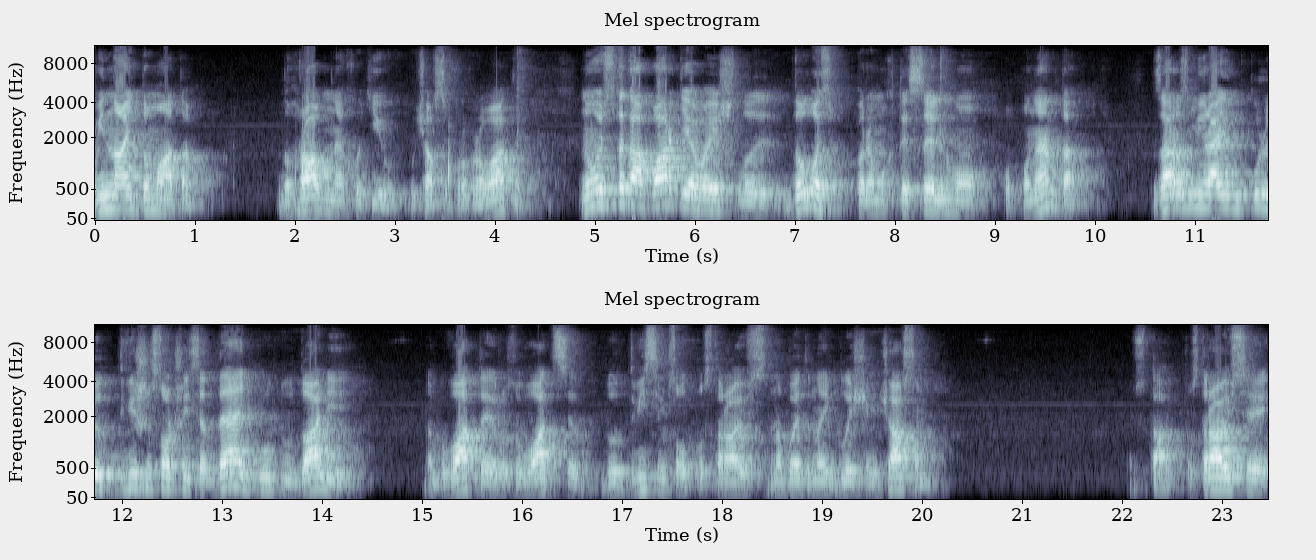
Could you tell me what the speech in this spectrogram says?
Він навіть до мата дограв, не хотів по часу програвати. Ну, ось така партія вийшла. Вдалося перемогти сильного опонента. Зараз мій рейтинг кулю 2669, буду далі набивати, розвиватися до 2700 постараюсь набити найближчим часом. Ось так. Постараюся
